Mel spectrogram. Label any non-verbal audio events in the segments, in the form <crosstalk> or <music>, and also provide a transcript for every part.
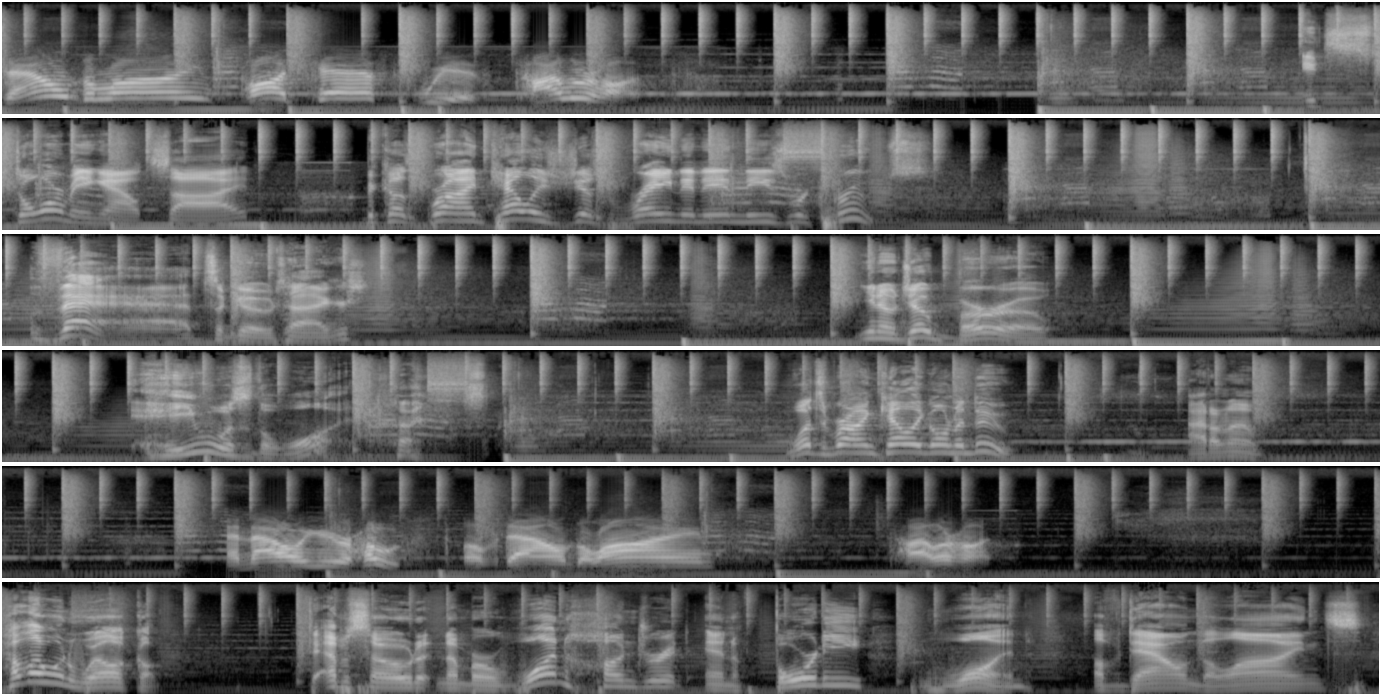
Down the Line podcast with Tyler Hunt. It's storming outside because Brian Kelly's just reining in these recruits. That's a go, Tigers. You know, Joe Burrow, he was the one. <laughs> What's Brian Kelly going to do? I don't know. And now your host of Down the Line, Tyler Hunt. Hello and welcome to episode number 141 of Down the Lines.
